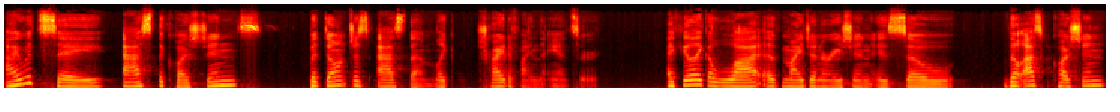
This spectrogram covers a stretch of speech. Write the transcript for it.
I would say ask the questions, but don't just ask them. Like try to find the answer. I feel like a lot of my generation is so they'll ask a question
